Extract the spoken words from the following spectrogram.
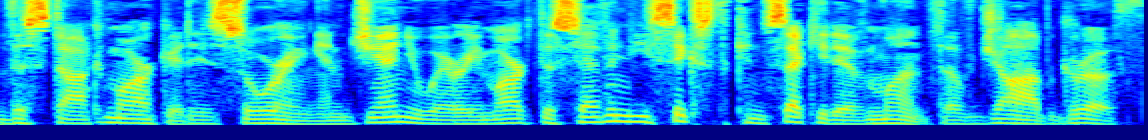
The stock market is soaring and January marked the 76th consecutive month of job growth.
